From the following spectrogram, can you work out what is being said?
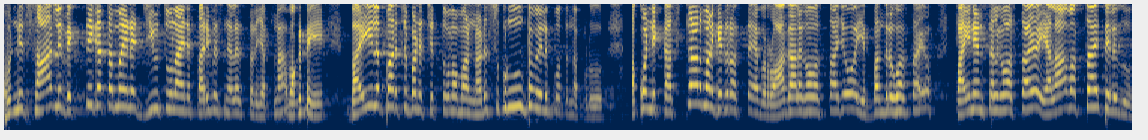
కొన్నిసార్లు వ్యక్తిగతమైన జీవితంలో ఆయన పరిమిషన్ ఎలా ఇస్తాడు ఒకటి బయలుపరచబడిన చిత్తంలో మనం నడుచుకుంటూ వెళ్ళిపోతున్నప్పుడు కొన్ని కష్టాలు మనకు ఎదురొస్తాయి. అవి రోగాలుగా వస్తాయో ఇబ్బందులుగా వస్తాయో ఫైనాన్షియల్గా వస్తాయో ఎలా వస్తాయో తెలియదు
